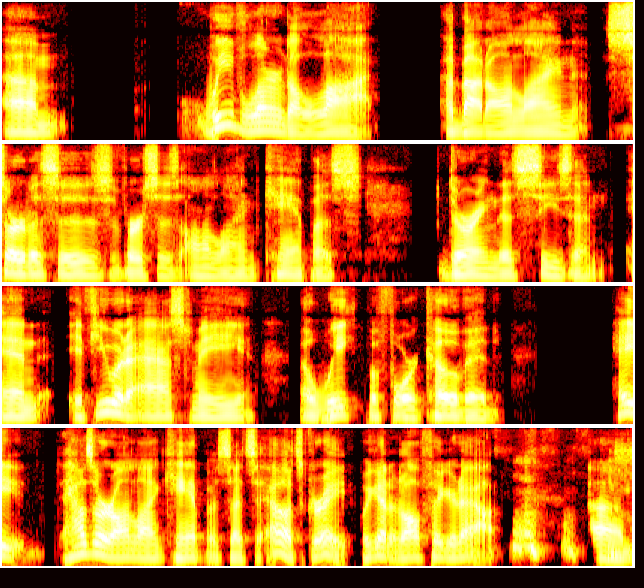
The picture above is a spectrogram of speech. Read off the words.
Um, we've learned a lot about online services versus online campus during this season. And if you would have asked me a week before COVID, hey, how's our online campus? I'd say, oh, it's great. We got it all figured out. um,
